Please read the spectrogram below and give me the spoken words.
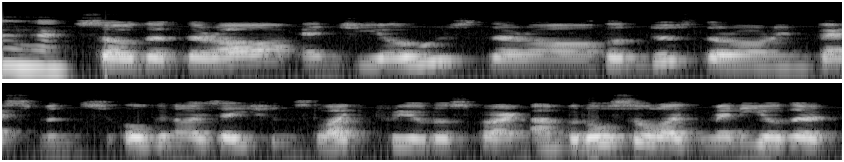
Mm-hmm. So that there are NGOs, there are funders, there are investment organizations like Triodos Bank, um, but also like many other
